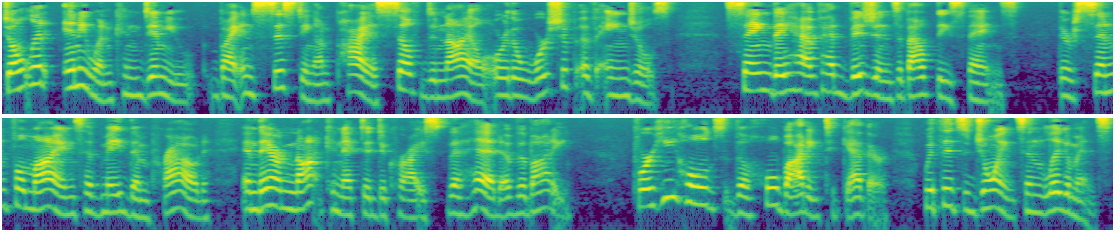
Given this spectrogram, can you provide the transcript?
Don't let anyone condemn you by insisting on pious self denial or the worship of angels, saying they have had visions about these things. Their sinful minds have made them proud, and they are not connected to Christ, the head of the body. For he holds the whole body together with its joints and ligaments,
